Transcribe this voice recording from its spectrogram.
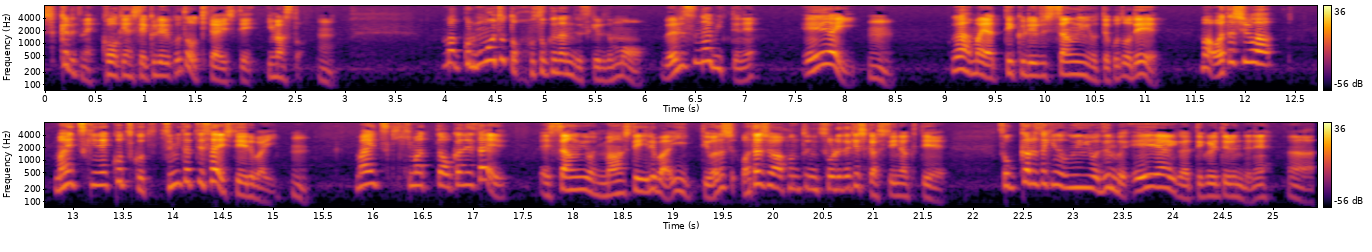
しっかりとね貢献してくれることを期待していますと、うん。まあ、これもうちょっと補足なんですけれどもウェルスナビってね AI、うん、がまあやってくれる資産運用ってことで、まあ、私は毎月ねコツコツ積み立てさえしていればいい、うん、毎月決まったお金さえ資産運用に回していればいいっていう私私は本当にそれだけしかしていなくてそっから先の運用は全部 AI がやってくれてるんでね、うん、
